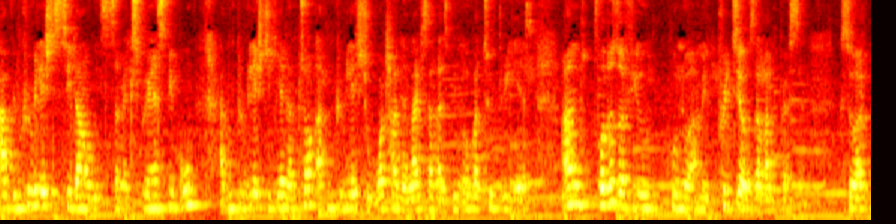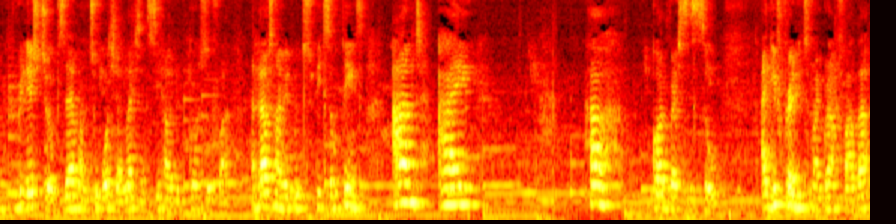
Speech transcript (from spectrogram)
I've been privileged to sit down with some experienced people. I've been privileged to hear them talk. I've been privileged to watch how their lifestyle has been over two, three years. And for those of you who know, I'm a pretty observant person. So I've been privileged to observe and to watch their lives and see how they've gone so far. And that's how I'm able to speak some things. And I have oh, God rest his soul. I give credit to my grandfather,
